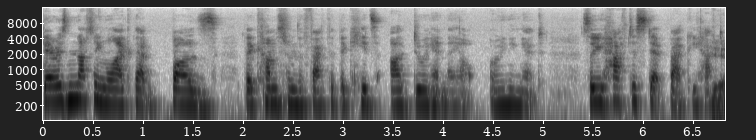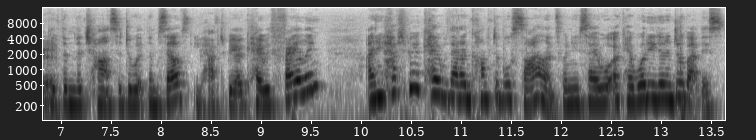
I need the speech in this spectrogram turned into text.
there is nothing like that buzz that comes from the fact that the kids are doing it and they are owning it. So you have to step back, you have Yeah. to give them the chance to do it themselves. You have to be okay with failing and you have to be okay with that uncomfortable silence when you say, Well, okay, what are you going to do about this?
